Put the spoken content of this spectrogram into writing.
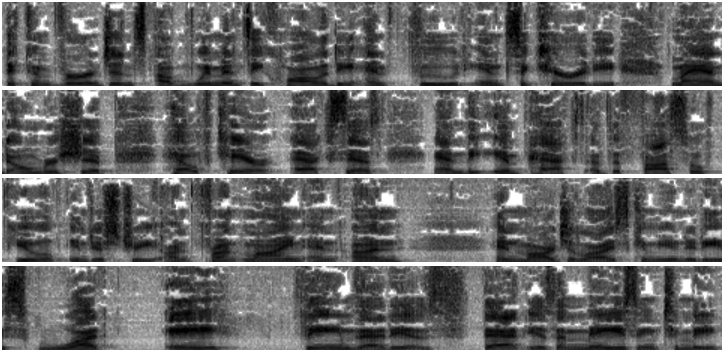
the convergence of women's equality and food insecurity, land ownership, healthcare access, and the impacts of the fossil fuel industry on frontline and un and marginalized communities. What a theme that is. That is amazing to me.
